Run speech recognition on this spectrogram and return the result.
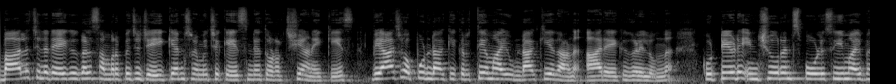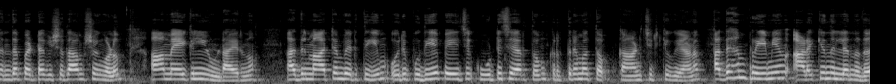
ബാല ചില രേഖകൾ സമർപ്പിച്ച് ജയിക്കാൻ ശ്രമിച്ച കേസിന്റെ തുടർച്ചയാണ് ഈ കേസ്. വ്യാജ ഒപ്പുണ്ടാക്കി കൃത്യമായി ഉണ്ടാക്കിയതാണ് ആ രേഖകളിൽ ഒന്ന് കുട്ടിയുടെ ഇൻഷുറൻസ് പോളിസിയുമായി ബന്ധപ്പെട്ട വിശദാംശങ്ങളും ആ മേഖലയിലുണ്ടായിരുന്നു. അതിൽ മാറ്റം വരുത്തിയും ഒരു പുതിയ പേജ് കൂട്ടിച്ചേർത്തും കൃത്രിമത്വം കാണിച്ചിരിക്കുകയാണ്. അദ്ദേഹം പ്രീമിയം അടയ്ക്കുന്നില്ലെന്നത്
